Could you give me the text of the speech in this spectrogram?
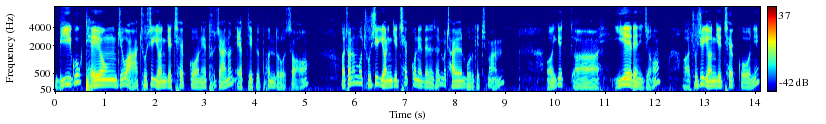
미국 대형주와 주식 연계 채권에 투자하는 액티브 펀드로서 어, 저는 뭐 주식 연계 채권에 대해서는 뭐 잘 모르겠지만 어, 이게 어, ELN이죠. 어, 주식 연계 채권이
